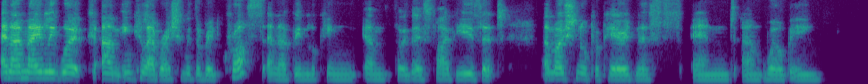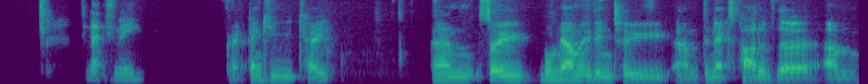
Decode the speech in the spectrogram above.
And I mainly work um, in collaboration with the Red Cross, and I've been looking um, for those five years at emotional preparedness and um, well-being. So that's me. Great, thank you, Kate. Um, so we'll now move into um, the next part of the um,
